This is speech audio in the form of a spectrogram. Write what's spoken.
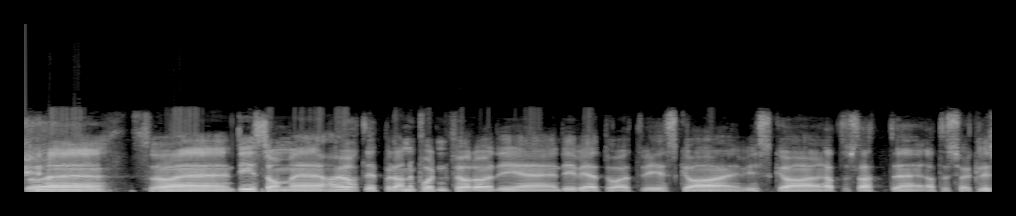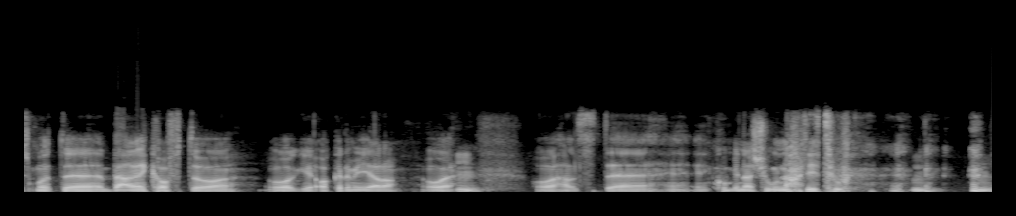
Så, eh, så eh, de som eh, har hørt litt på denne podden før, da, de, eh, de vet at vi skal, vi skal rett og slett eh, rette søkelys mot eh, bærekraft og, og akademia. da, og, Mm. Og helst eh, en kombinasjon av de to. Mm. Mm.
